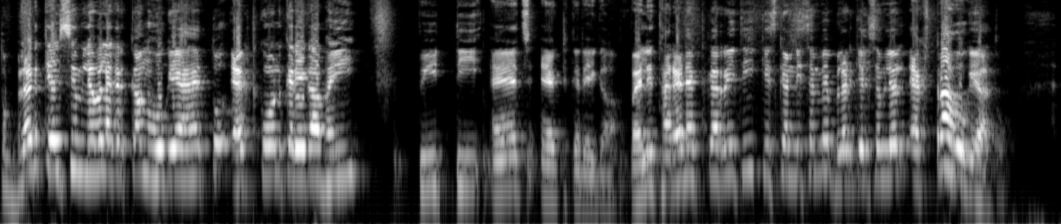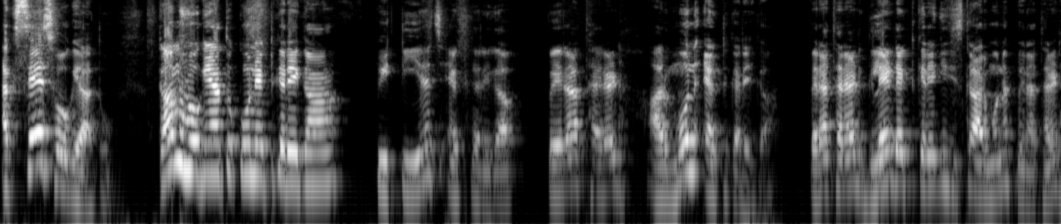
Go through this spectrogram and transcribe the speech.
तो ब्लड कैल्शियम लेवल अगर कम हो गया है तो एक्ट कौन करेगा भाई? पीटीएच एक्ट करेगा। पहले थायराइड एक्ट कर रही थी, किस कंडीशन में? ब्लड कैल्शियम लेवल एक्स्ट्रा हो गया तो। एक्सेस हो गया तो। कम हो गया तो कौन एक्ट करेगा? पीटीएच एक्ट करेगा। पैराथायराइड हार्मोन एक्ट करेगा। पैराथायराइड ग्लैंड एक्ट करेगी, जिसका हार्मोन है पैराथायराइड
